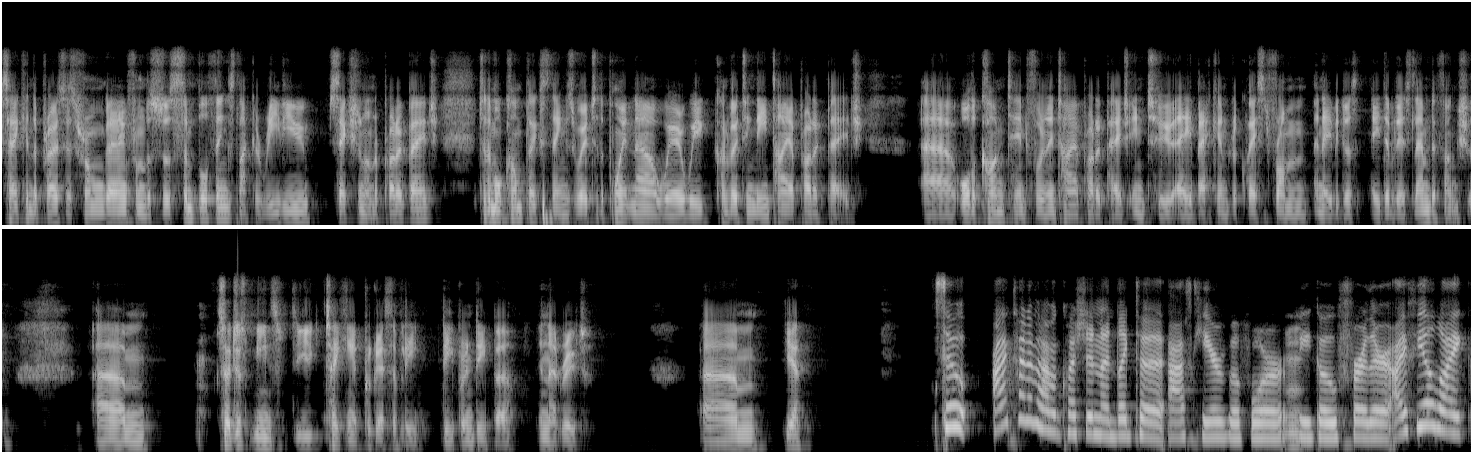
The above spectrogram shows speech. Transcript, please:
taken the process from going from the sort of simple things like a review section on a product page to the more complex things, where to the point now where we're converting the entire product page uh, all the content for an entire product page into a backend request from an AWS, AWS Lambda function. Um, so it just means taking it progressively deeper and deeper in that route. Um, yeah. So I kind of have a question I'd like to ask here before mm. we go further. I feel like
